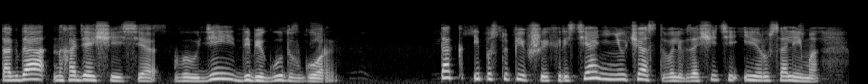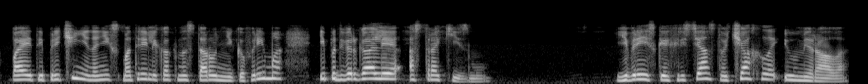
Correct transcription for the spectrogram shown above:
«Тогда находящиеся в Иудее добегут в горы». Так и поступившие христиане не участвовали в защите Иерусалима, по этой причине на них смотрели как на сторонников Рима и подвергали остракизму. Еврейское христианство чахло и умирало.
